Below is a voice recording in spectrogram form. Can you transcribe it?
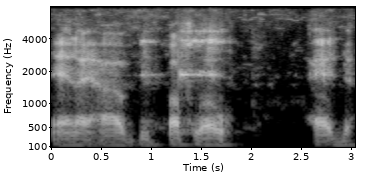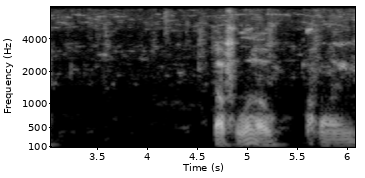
And I have the buffalo head buffalo coin.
